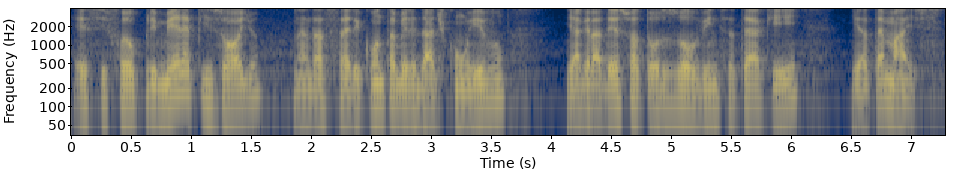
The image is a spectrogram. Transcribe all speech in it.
esse foi o primeiro episódio né, da série Contabilidade com Ivo e agradeço a todos os ouvintes até aqui e até mais.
